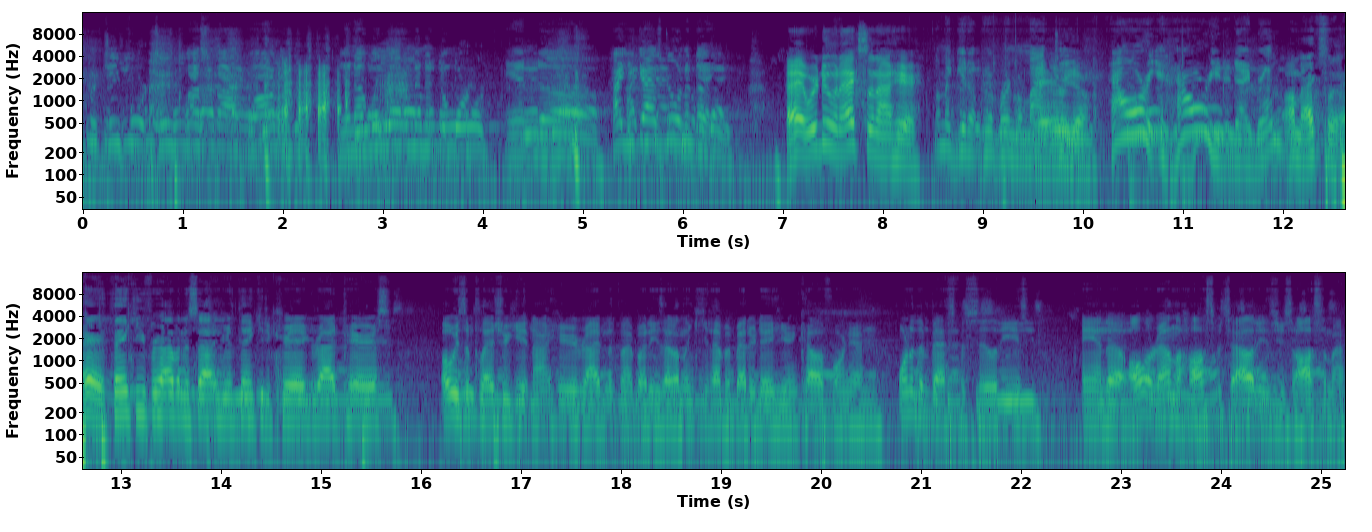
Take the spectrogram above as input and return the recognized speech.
secret G14 classified vlogging. you know, we let them in the door. And uh, how you guys doing today? Hey, we're doing excellent out here. Let me get up here, bring my mic to you. go. How are you? How are you today, brother? I'm excellent. Hey, thank you for having us out here. Thank you to Craig, Ride Perris. Always a pleasure getting out here riding with my buddies. I don't think you could have a better day here in California. One of the best facilities, and uh, all around the hospitality is just awesome. I,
